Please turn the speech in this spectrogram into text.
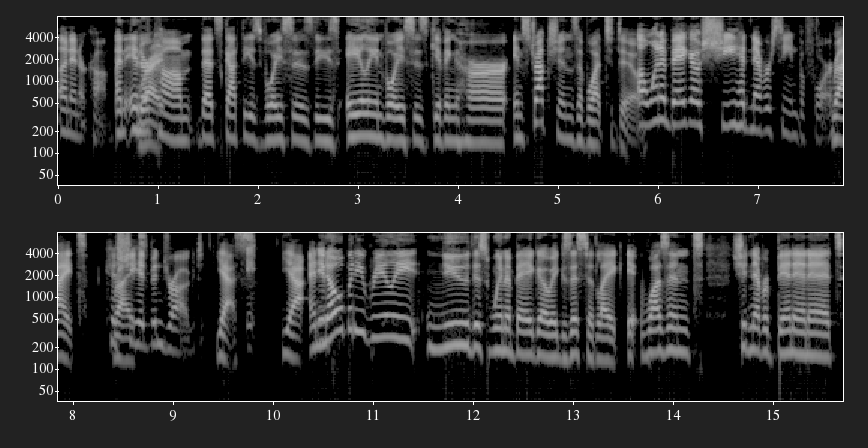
an intercom. An intercom that's got these voices, these alien voices giving her instructions of what to do. a Winnebago she had never seen before. right. Because right. she had been drugged. Yes. Yeah, and nobody really knew this Winnebago existed. Like, it wasn't, she'd never been in it.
